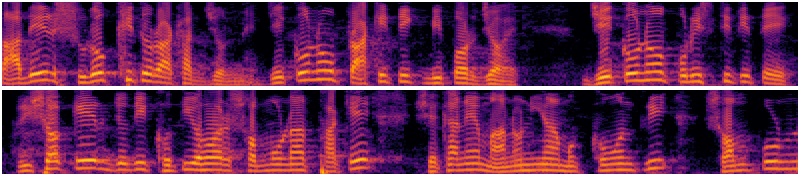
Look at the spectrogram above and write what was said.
তাদের সুরক্ষিত রাখার জন্যে যে কোনো প্রাকৃতিক বিপর্যয়, যে কোনো পরিস্থিতিতে কৃষকের যদি ক্ষতি হওয়ার সম্ভাবনা থাকে, সেখানে মাননীয় মুখ্যমন্ত্রী সম্পূর্ণ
